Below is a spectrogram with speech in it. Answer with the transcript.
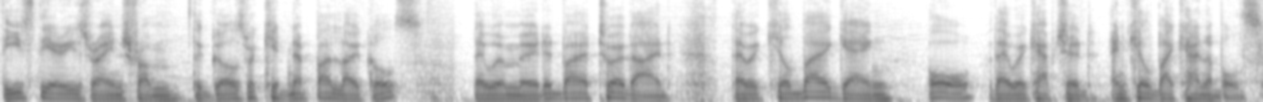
these theories range from the girls were kidnapped by locals, they were murdered by a tour guide, they were killed by a gang, or they were captured and killed by cannibals.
